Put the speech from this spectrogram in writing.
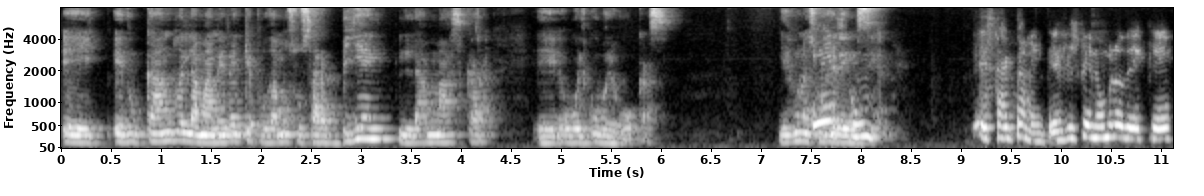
eh, educando en la manera en que podamos usar bien la máscara o el cubrebocas. Y es una sugerencia. Exactamente, es el fenómeno de que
